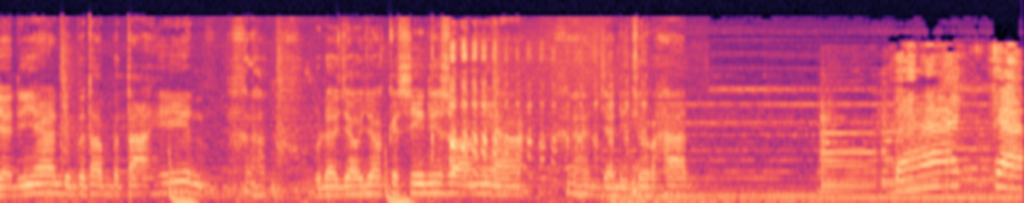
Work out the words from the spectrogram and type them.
Jadinya dibetah-betahin. Udah jauh-jauh ke sini soalnya, jadi curhat. Baca.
